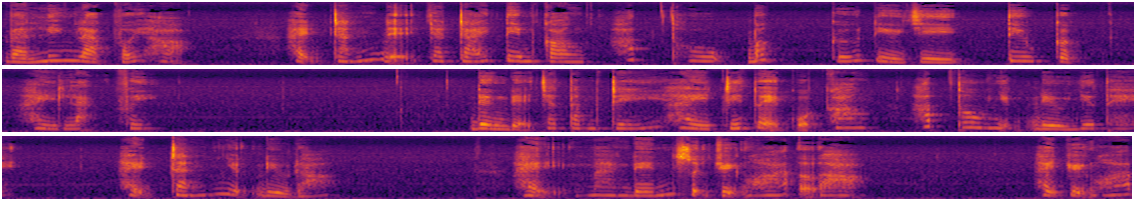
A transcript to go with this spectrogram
và liên lạc với họ, hãy tránh để cho trái tim con hấp thu bất cứ điều gì tiêu cực hay lãng phí. Đừng để cho tâm trí hay trí tuệ của con hấp thu những điều như thế. Hãy tránh những điều đó. Hãy mang đến sự chuyển hóa ở họ. Hãy chuyển hóa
